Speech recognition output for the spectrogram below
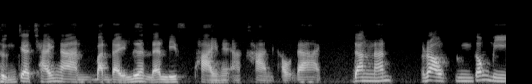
ถึงจะใช้งานบันไดเลื่อนและลิฟต์ภายในอาคารเขาได้ ดังนั้นเราจึงต้องมี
